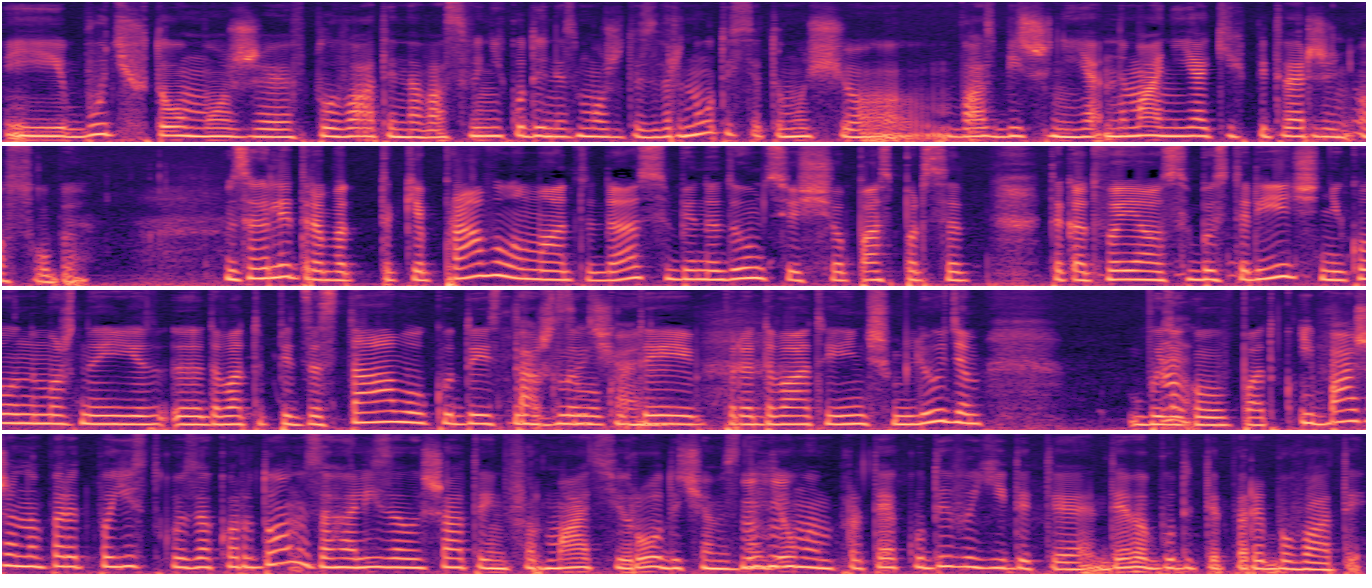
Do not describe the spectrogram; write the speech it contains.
і будь-хто може впливати на вас. Ви нікуди не зможете звернутися, тому що у вас більше нія... немає ніяких підтверджень особи. Взагалі треба таке правило мати, да, собі на думці, що паспорт це така твоя особиста річ, ніколи не можна її е, давати під заставу кудись, неможливо куди передавати іншим людям будь-якому ну, випадку. І бажано перед поїздкою за кордон взагалі залишати інформацію родичам, знайомим uh-huh. про те, куди ви їдете, де ви будете перебувати.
